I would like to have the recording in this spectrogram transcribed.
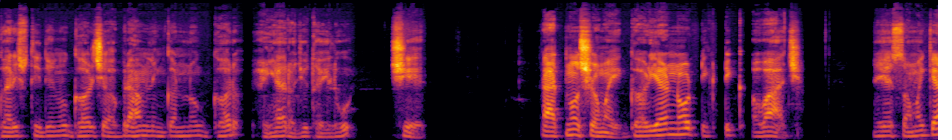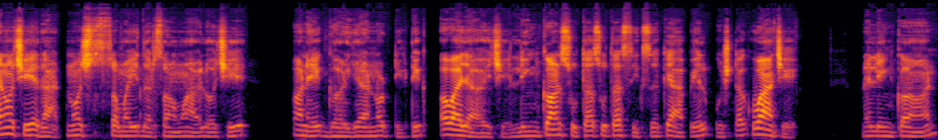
ગરીબ સ્થિતિનું ઘર છે. અબ્રાહમ લિંકનનું ઘર અહીંયા રજૂ થયેલું છે. રાતનો સમય, ઘડિયાળનો ટીક ટીક અવાજ. એ સમય ક્યાંનો છે? રાતનો સમય દર્શાવવામાં આવેલો છે અને ઘડિયાળનો ટીક ટીક અવાજ આવે છે. લિંકન સૂતા સૂતા શિક્ષકે આપેલ પુસ્તક વાંચે. અને લિંકન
